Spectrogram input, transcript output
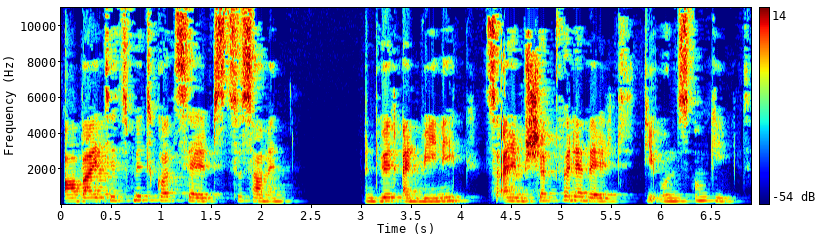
arbeitet mit Gott selbst zusammen und wird ein wenig zu einem Schöpfer der Welt, die uns umgibt.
